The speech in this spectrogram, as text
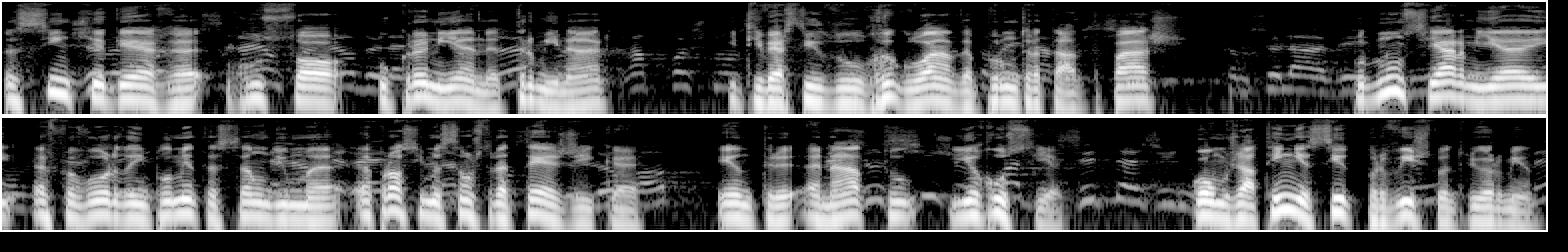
assim que a guerra russo-ucraniana terminar e tiver sido regulada por um tratado de paz, pronunciar-me-ei a favor da implementação de uma aproximação estratégica entre a NATO e a Rússia, como já tinha sido previsto anteriormente.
